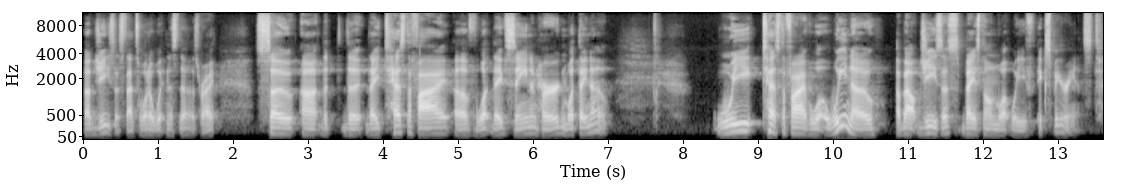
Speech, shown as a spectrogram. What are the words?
of Jesus. That's what a witness does, right? So uh, the, the, they testify of what they've seen and heard and what they know. We testify of what we know about Jesus based on what we've experienced.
